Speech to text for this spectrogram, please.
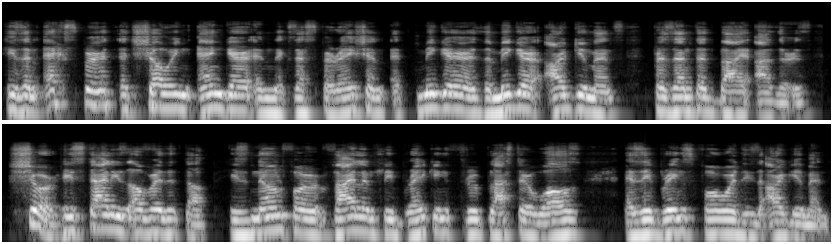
He's an expert at showing anger and exasperation at meager, the meager arguments presented by others. Sure, his style is over the top. He's known for violently breaking through plaster walls as he brings forward his argument.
